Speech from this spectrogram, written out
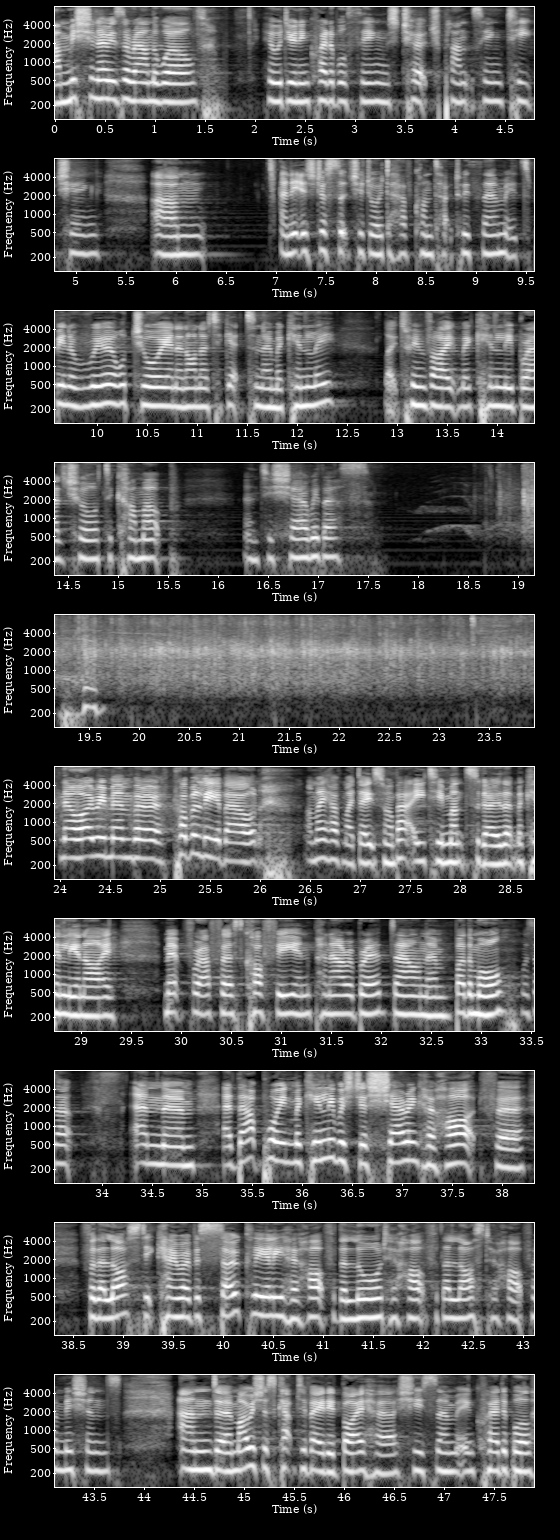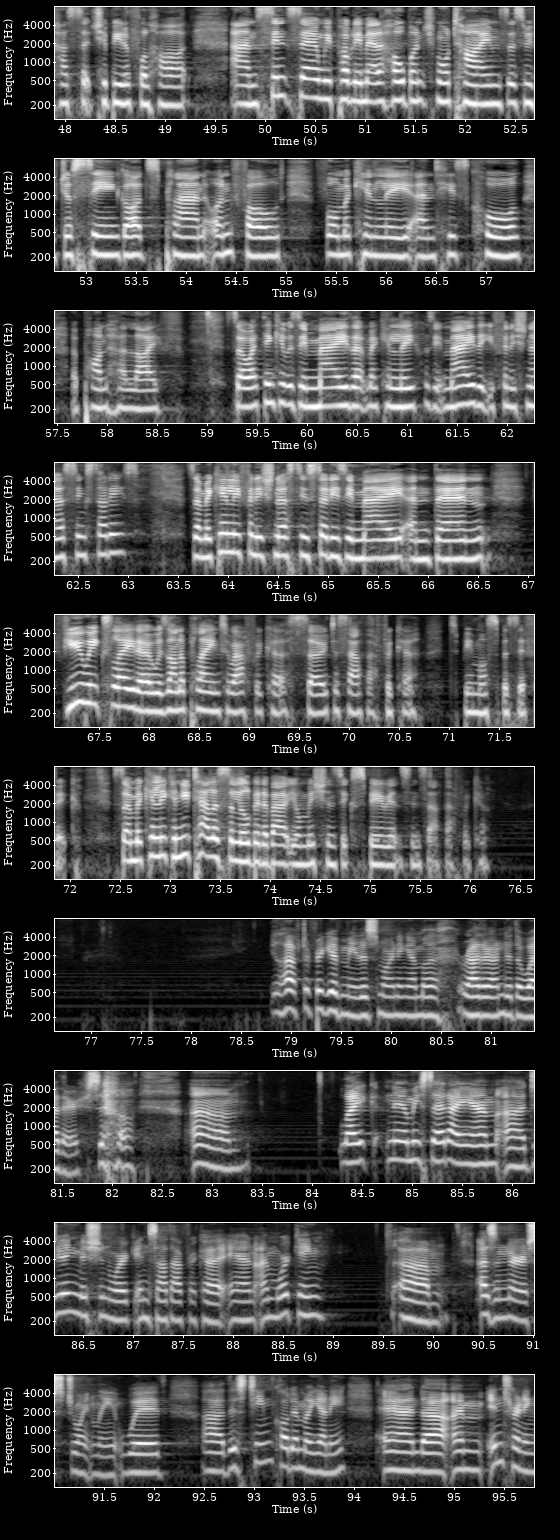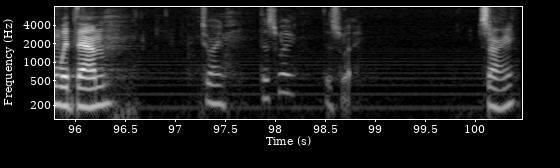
our missionaries around the world who are doing incredible things, church planting, teaching. Um, and it is just such a joy to have contact with them. It's been a real joy and an honor to get to know McKinley. I'd like to invite McKinley Bradshaw to come up and to share with us. now, I remember probably about, I may have my dates wrong, about 18 months ago that McKinley and I met for our first coffee in Panera Bread down um, by the mall. Was that? And um, at that point, McKinley was just sharing her heart for, for the lost. It came over so clearly her heart for the Lord, her heart for the lost, her heart for missions. And um, I was just captivated by her. She's um, incredible, has such a beautiful heart. And since then, we've probably met a whole bunch more times as we've just seen God's plan unfold for McKinley and his call upon her life. So I think it was in May that McKinley, was it May that you finished nursing studies? So McKinley finished nursing studies in May, and then a few weeks later was on a plane to Africa, so to South Africa, to be more specific. So McKinley, can you tell us a little bit about your missions experience in South Africa? You'll have to forgive me this morning. I'm a, rather under the weather. So, um, like Naomi said, I am uh, doing mission work in South Africa, and I'm working um, as a nurse jointly with uh, this team called Emoyeni, and uh, I'm interning with them. Do I this way? This way. Sorry.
